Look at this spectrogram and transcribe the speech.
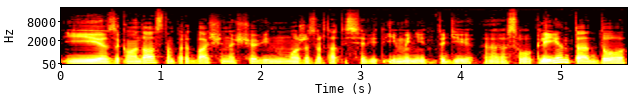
і законодавством передбачено, що він може звертатися від імені тоді е, свого клієнта до.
